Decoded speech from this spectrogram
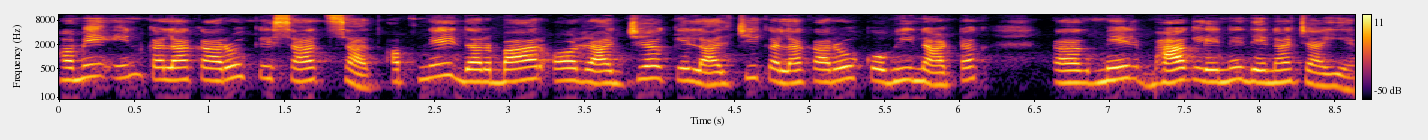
हमें इन कलाकारों के साथ साथ अपने दरबार और राज्य के लालची कलाकारों को भी नाटक में भाग लेने देना चाहिए,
